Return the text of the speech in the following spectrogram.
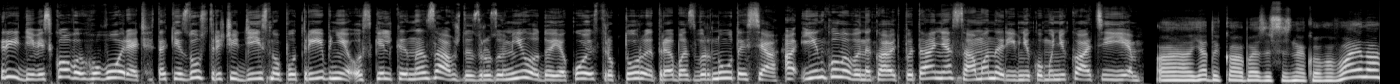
Рідні військових говорять, такі зустрічі дійсно потрібні, оскільки не завжди зрозуміло, до якої структури треба звернутися. А інколи виникають питання саме на рівні комунікації. Е, Я донька безвісті зниклого воїна.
